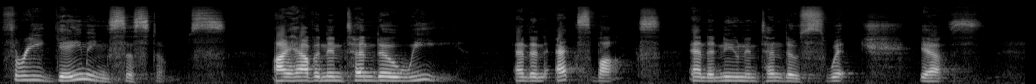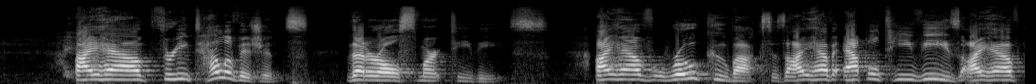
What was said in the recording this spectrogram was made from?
three gaming systems. I have a Nintendo Wii and an Xbox and a new Nintendo Switch. Yes. I have three televisions that are all smart TVs. I have Roku boxes. I have Apple TVs. I have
